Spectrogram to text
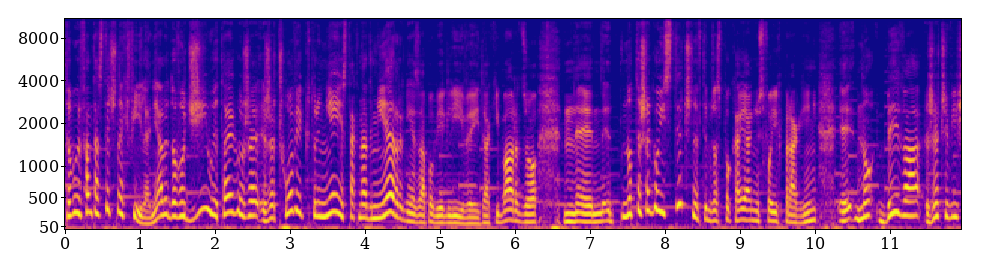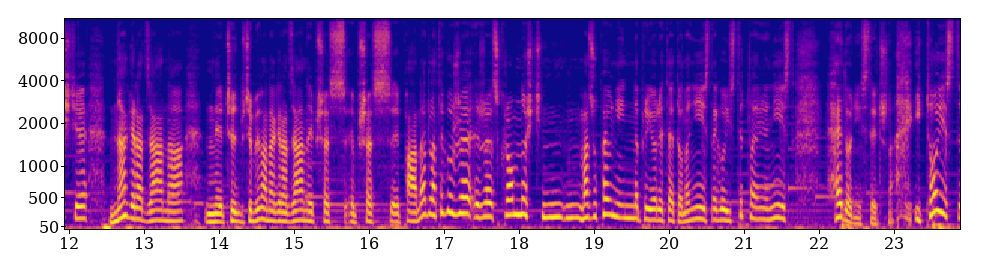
To były fantastyczne chwile, nie? Ale dowodziły tego, że, że człowiek, który nie jest tak nadmiernie zapobiegliwy i taki bardzo, mm, no też egoistyczny w tym zaspokajaniu swoich pragnień, y, no bywa rzeczywiście nagradzana, mm, czy, czy bywa nagradzany przez, przez Pana, dlatego że, że skromność ma zupełnie inne priorytety. Ona nie jest egoistyczna, ona nie jest hedonistyczna. I to jest,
